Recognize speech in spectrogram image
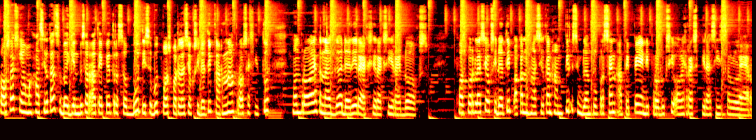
Proses yang menghasilkan sebagian besar ATP tersebut disebut fosforilasi oksidatif karena proses itu memperoleh tenaga dari reaksi-reaksi redoks. Fosforilasi oksidatif akan menghasilkan hampir 90% ATP yang diproduksi oleh respirasi seluler.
